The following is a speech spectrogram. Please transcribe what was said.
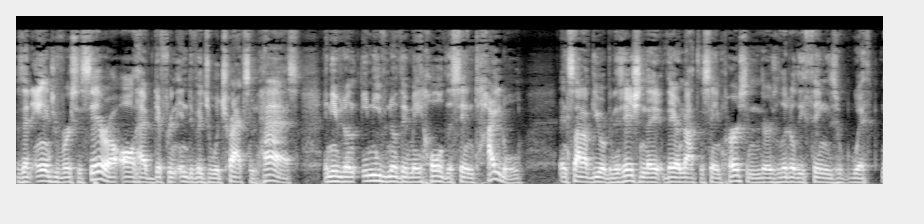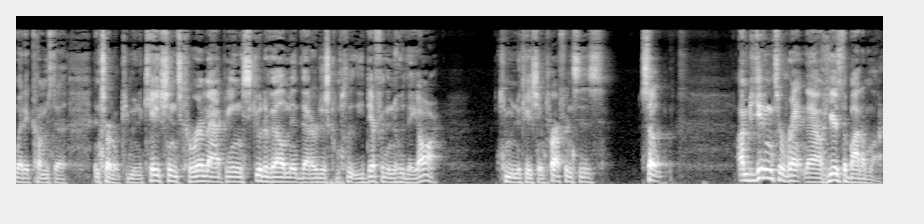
is that Andrew versus Sarah all have different individual tracks and paths. And even though, and even though they may hold the same title inside of the organization, they, they are not the same person. There's literally things with when it comes to internal communications, career mapping, skill development that are just completely different than who they are. Communication preferences. So I'm beginning to rant now. Here's the bottom line.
